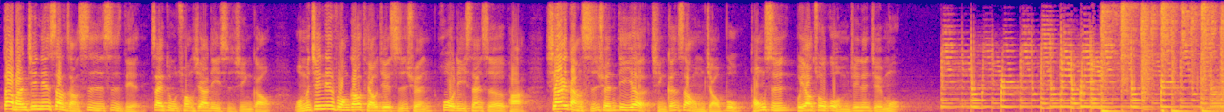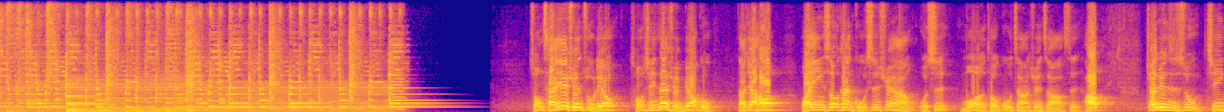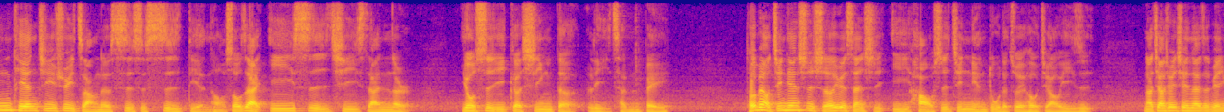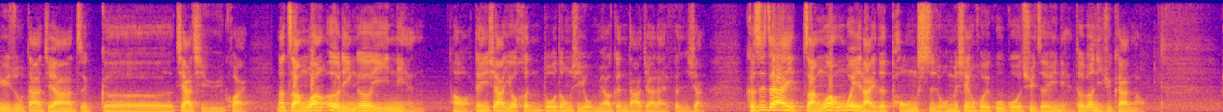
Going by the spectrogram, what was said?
大盘今天上涨四十四点，再度创下历史新高。我们今天逢高调节十权，获利三十二趴。下一档十权第二，请跟上我们脚步，同时不要错过我们今天节目。从产业选主流，从形态选标股。大家好，欢迎收看股市宣扬，我是摩尔投顾张轩张老师。好。加权指数今天继续涨了四十四点，哦，收在一四七三二，又是一个新的里程碑。投票，今天是十二月三十一号，是今年度的最后交易日。那嘉轩先在这边预祝大家这个假期愉快。那展望二零二一年，好，等一下有很多东西我们要跟大家来分享。可是，在展望未来的同时，我们先回顾过去这一年。投票，你去看哦。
